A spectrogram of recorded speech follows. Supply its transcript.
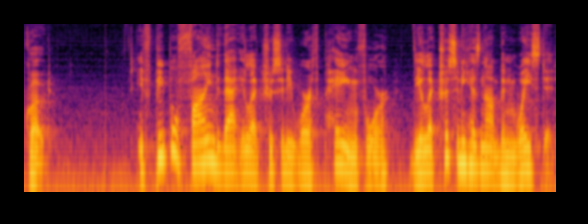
Quote, if people find that electricity worth paying for, the electricity has not been wasted.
